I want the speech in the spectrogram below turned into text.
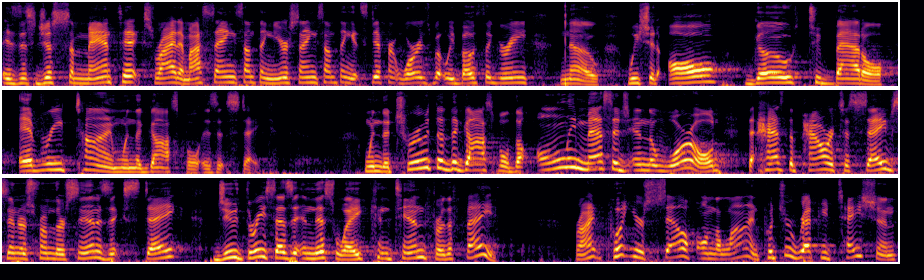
Is this just semantics, right? Am I saying something, you're saying something? It's different words, but we both agree? No. We should all go to battle every time when the gospel is at stake. When the truth of the gospel, the only message in the world that has the power to save sinners from their sin, is at stake, Jude 3 says it in this way contend for the faith. Right? Put yourself on the line, put your reputation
